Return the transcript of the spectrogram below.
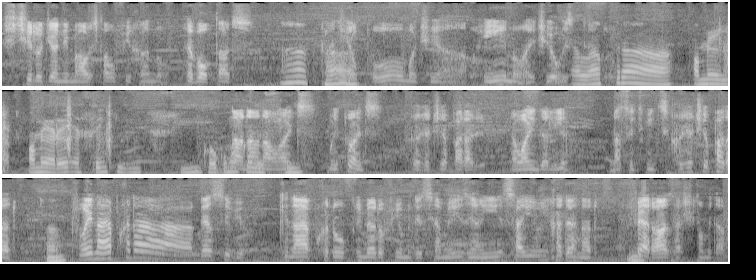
estilo de animal estavam ficando revoltados. Ah, tá. tinha o Puma, tinha o Rino, aí tinha o É lá pra Homem-Aranha Homem 125, alguma não, coisa Não, não, não, assim. antes. Muito antes. Eu já tinha parado. Não, ainda ali. Na 125 eu já tinha parado. Ah. Foi na época da Guerra Civil que na época do primeiro filme desse Amazing aí saiu encadernado. Feroz, acho que o nome dava.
